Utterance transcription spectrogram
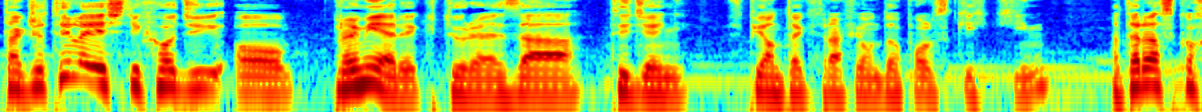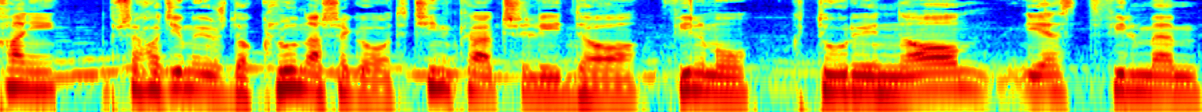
Także tyle jeśli chodzi o premiery, które za tydzień w piątek trafią do polskich kin. A teraz, kochani, przechodzimy już do clou naszego odcinka, czyli do filmu, który no jest filmem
